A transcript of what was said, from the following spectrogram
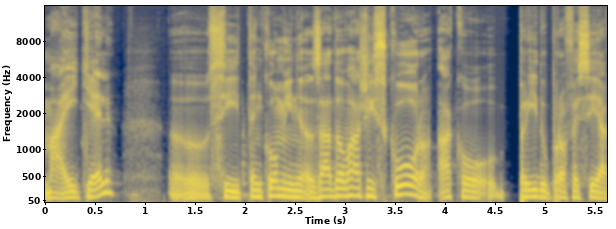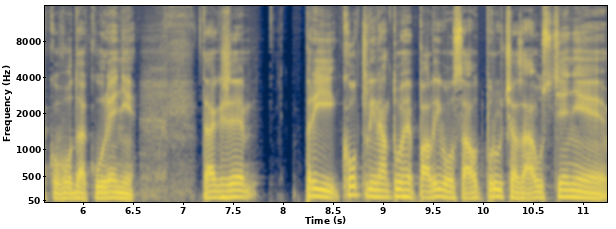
majiteľ si ten komín zadováži skôr, ako prídu profesie ako voda, kúrenie. Takže pri kotli na tuhé palivo sa odporúča zaustenie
